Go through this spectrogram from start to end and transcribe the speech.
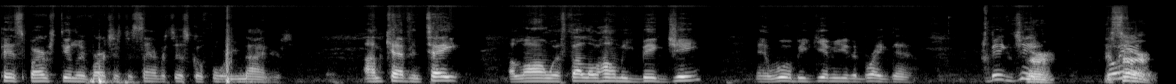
Pittsburgh Steelers versus the San Francisco 49ers. I'm Kevin Tate, along with fellow homie Big G, and we'll be giving you the breakdown. Big G, Sir. Go Yes, sir. ahead.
